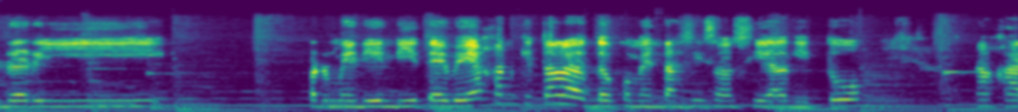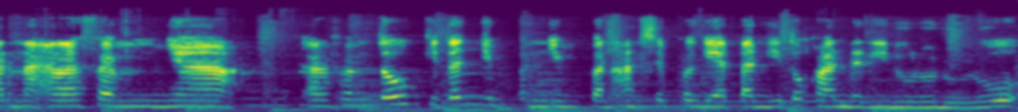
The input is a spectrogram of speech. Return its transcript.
dari permediaan di ITB ya kan kita lihat dokumentasi sosial gitu. Nah karena LFM-nya LFM tuh kita nyimpen-nyimpen arsip kegiatan gitu kan dari dulu-dulu.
